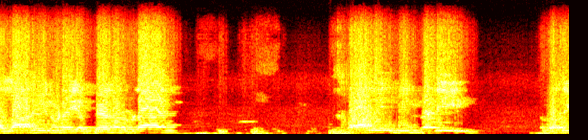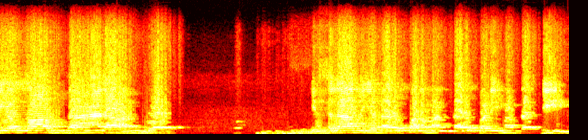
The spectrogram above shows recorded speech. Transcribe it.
அல்லாஹுவினுடைய பேரருளால் ஹாலித் பின் ரலீம் இஸ்லாமிய நறுப்பண நறுப்பணி மன்றத்தின்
